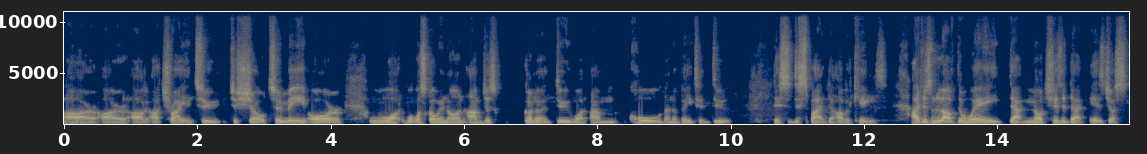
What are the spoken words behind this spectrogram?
are are are, are trying to to show to me or what, what what's going on. I'm just gonna do what I'm called and obeyed to do, this despite the other kings. I just love the way that Melchizedek is just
